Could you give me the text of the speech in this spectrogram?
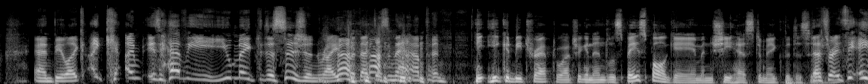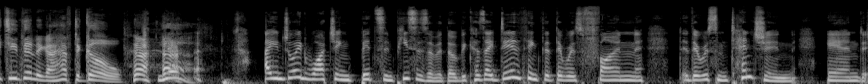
and be like, "I can't, I'm, it's heavy. You make the decision, right?" But that doesn't happen. He, he could be trapped watching an endless baseball game, and she has to make the decision. That's right. It's the 18th inning. I have to go. Yeah. I enjoyed watching bits and pieces of it though because I did think that there was fun, there was some tension and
